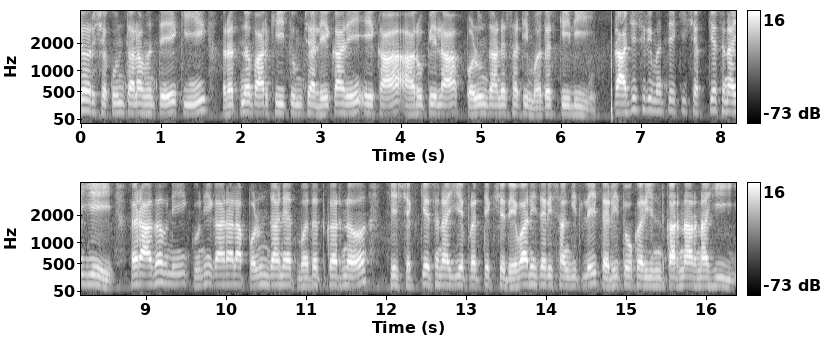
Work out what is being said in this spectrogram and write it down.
तर शकुंतला म्हणते की रत्नपारखी तुमच्या लेखाने एका आरोपीला पळून जाण्यासाठी मदत केली. राजेश्री म्हणते की शक्यच नाही आहे राघवने गुन्हेगाराला पळून जाण्यात मदत करणं हे शक्यच नाही आहे प्रत्यक्ष देवाने जरी सांगितले तरी तो करी करणार नाही.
